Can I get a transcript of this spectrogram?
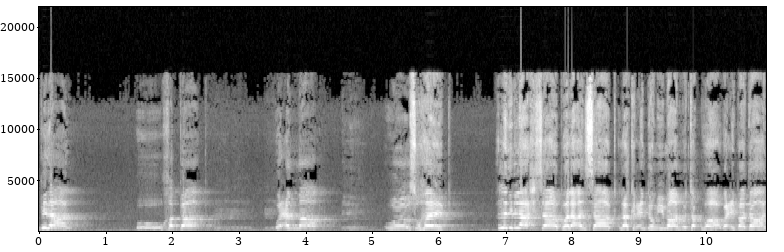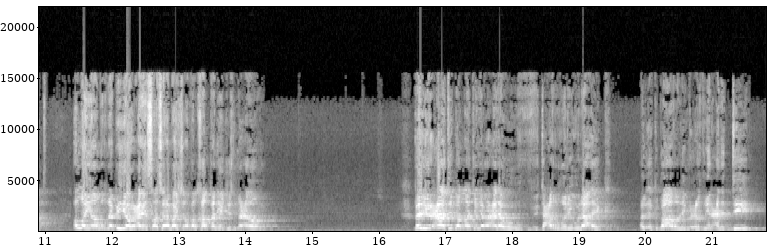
بلال وخباب وعمار وصهيب الذين لا أحساب ولا أنساب لكن عندهم إيمان وتقوى وعبادات. الله يأمر نبيه عليه الصلاة والسلام أشرف الخلق أن يجلس معهم. بل يعاتب الله جل وعلا في تعرض لأولئك الإكبار اللي معرضين عن الدين.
